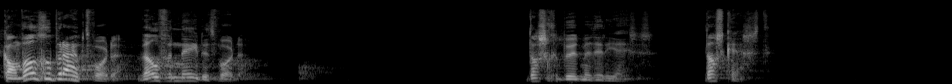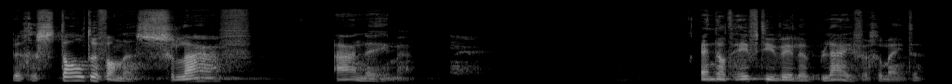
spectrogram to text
kan wel gebruikt worden, wel vernederd worden. Dat is gebeurd met de Jezus. Dat is kerst. De gestalte van een slaaf aannemen. En dat heeft hij willen blijven, gemeente.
